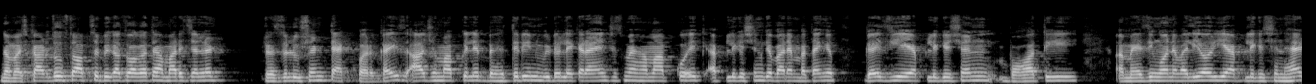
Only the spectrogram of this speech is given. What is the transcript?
नमस्कार दोस्तों आप सभी का स्वागत है हमारे चैनल रेजोल्यूशन टेक पर। गाइज़ आज हम आपके लिए बेहतरीन वीडियो लेकर आए हैं जिसमें हम आपको एक एप्लीकेशन के बारे में बताएँगे। गाइज़ ये एप्लीकेशन बहुत ही अमेजिंग होने वाली है और ये एप्लीकेशन है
